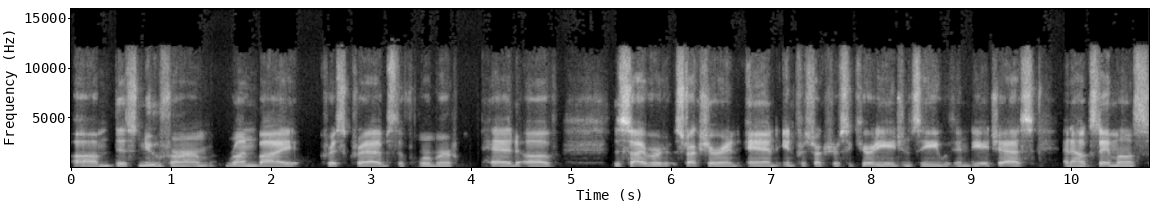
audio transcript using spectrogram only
um, this new firm run by Chris Krebs, the former head of the cyber structure and, and infrastructure security agency within DHS, and Alex Stamos.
